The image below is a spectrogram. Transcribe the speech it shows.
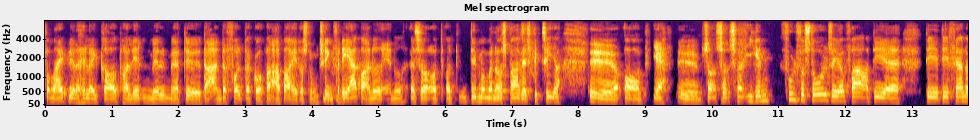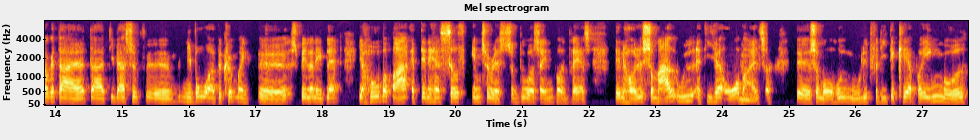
for mig bliver der heller ikke draget parallellen mellem, at øh, der er andre folk, der går på arbejde og sådan nogle ting, for det er bare noget andet. Altså, og, og det må man også bare respektere. Øh, og ja, øh, så, så, så igen, fuld forståelse herfra, og det er, det, det er fair nok, at der er, der er diverse øh, niveauer af bekymring øh, spillerne iblandt. Jeg håber bare, at denne her self-interest, som du også er inde på, Andreas, den holdes så meget ude af de her overvejelser mm. øh, som overhovedet muligt, fordi det klæder på ingen måde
